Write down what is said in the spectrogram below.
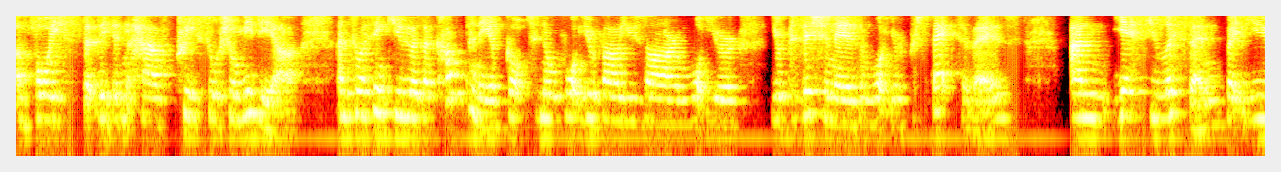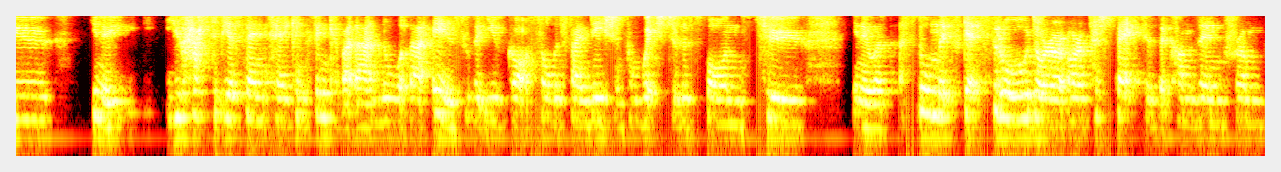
a voice that they didn't have pre social media. And so I think you as a company have got to know what your values are and what your your position is and what your perspective is and yes, you listen, but you, you know, you have to be authentic and think about that and know what that is so that you've got a solid foundation from which to respond to you know a, a stone that gets thrown or, or a perspective that comes in from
